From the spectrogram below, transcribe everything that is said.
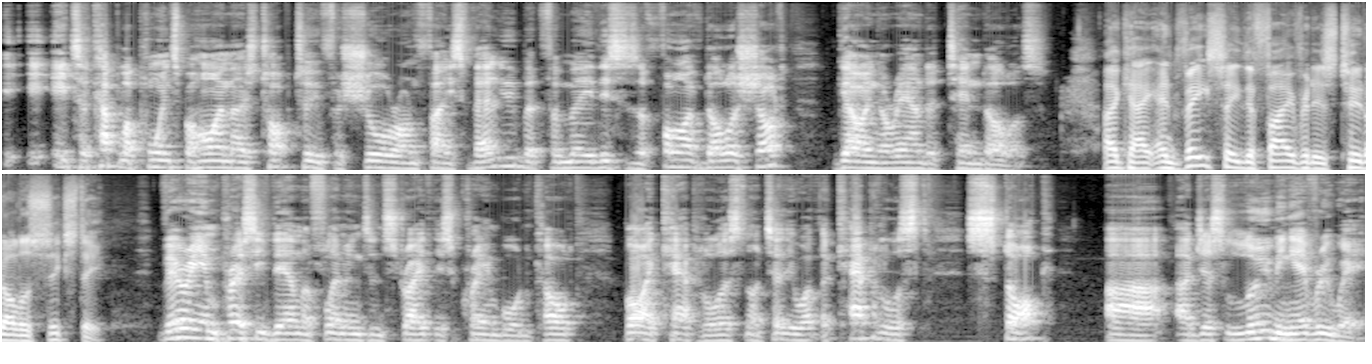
it's a couple of points behind those top two for sure on face value, but for me, this is a five dollar shot going around at ten dollars. Okay, and VC the favourite is two dollars sixty. Very impressive down the Flemington Straight, this Cranbourne colt by Capitalist. And I tell you what, the Capitalist stock uh, are just looming everywhere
